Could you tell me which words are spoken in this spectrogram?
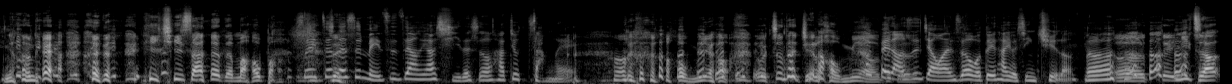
一七三二的毛宝。所以真的是每次这样要洗的时候，它就涨哎，好妙！我真的觉得好妙。被老师讲完之后，我对他有兴趣了。呃，对你只要。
